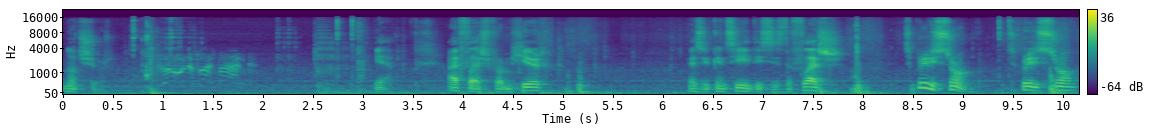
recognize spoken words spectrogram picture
not sure. Yeah, I flash from here. As you can see, this is the flash. It's pretty strong. It's pretty strong.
